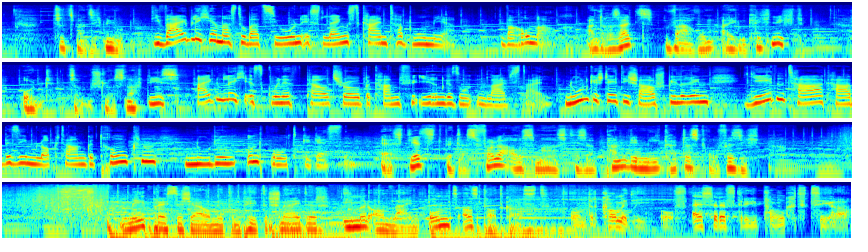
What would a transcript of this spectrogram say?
Zu 20 Minuten. Die weibliche Masturbation ist längst kein Tabu mehr. Warum auch? Andererseits, warum eigentlich nicht? Und zum Schluss noch dies. Eigentlich ist Gwyneth Paltrow bekannt für ihren gesunden Lifestyle. Nun gesteht die Schauspielerin, jeden Tag habe sie im Lockdown getrunken, Nudeln und Brot gegessen. Erst jetzt wird das volle Ausmaß dieser Pandemie-Katastrophe sichtbar. Mehr Presseschau mit dem Peter Schneider, immer online und als Podcast. Unter Comedy auf srf3.ch.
